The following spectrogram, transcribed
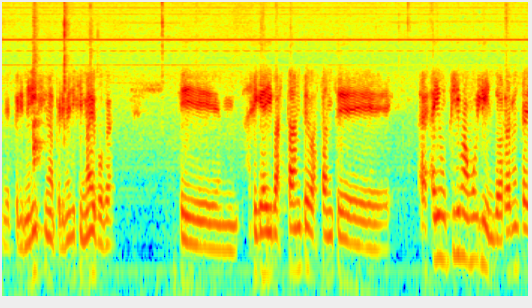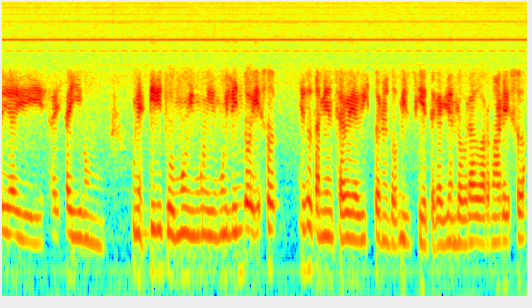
de primerísima, primerísima época. Eh, así que hay bastante, bastante... Hay, un clima muy lindo, realmente hay, hay, hay- hay un, un espíritu muy, muy, muy lindo y eso, eso también se había visto en el 2007, que habían logrado armar eso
